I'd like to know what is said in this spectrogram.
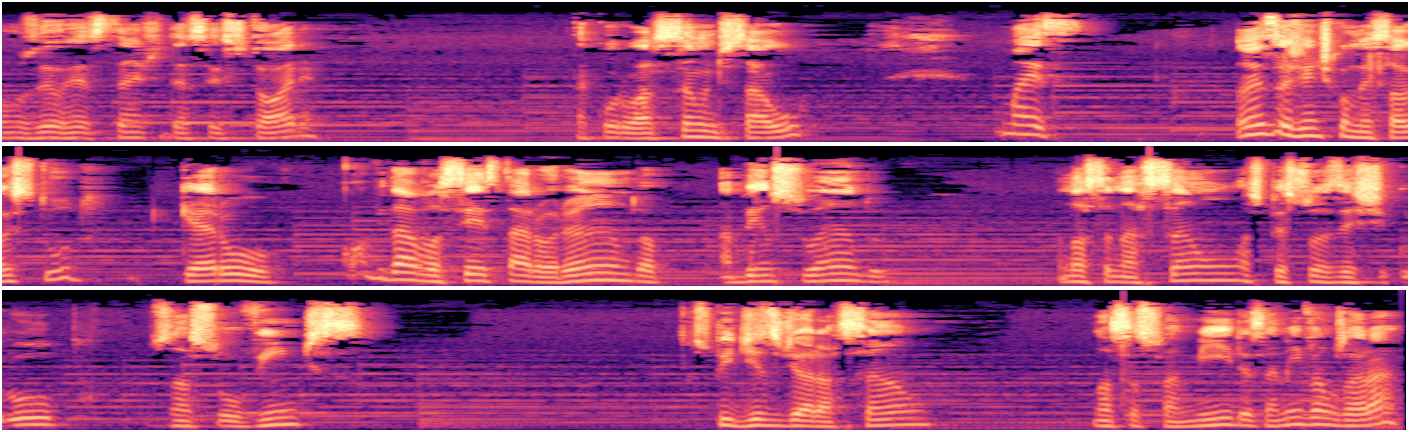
Vamos ver o restante dessa história da coroação de Saul. Mas antes da gente começar o estudo, quero convidar você a estar orando, abençoando a nossa nação, as pessoas deste grupo, os nossos ouvintes pedidos de oração, nossas famílias. Amém? Vamos orar?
